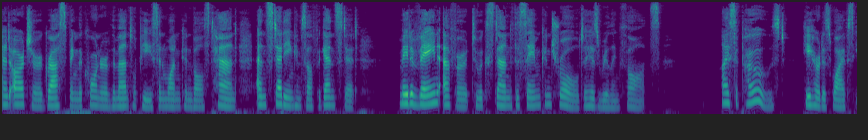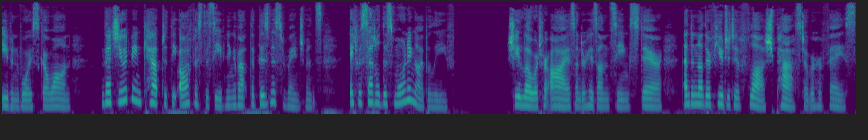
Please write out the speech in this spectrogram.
and Archer, grasping the corner of the mantelpiece in one convulsed hand and steadying himself against it, made a vain effort to extend the same control to his reeling thoughts. "I supposed," he heard his wife's even voice go on, "that you had been kept at the office this evening about the business arrangements. It was settled this morning, I believe." She lowered her eyes under his unseeing stare, and another fugitive flush passed over her face.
